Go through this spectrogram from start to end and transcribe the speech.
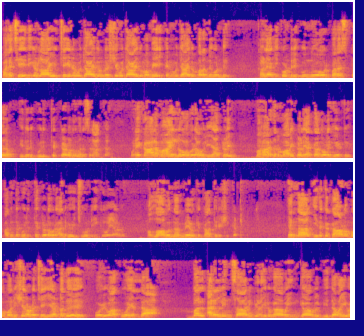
പല ചേരികളായി ചൈന മുജാഹിദും റഷ്യ മുജാഹിദും അമേരിക്കൻ മുജാഹിദും പറഞ്ഞുകൊണ്ട് കളിയാക്കിക്കൊണ്ടിരിക്കുന്നു. അവർ പരസ്പരം ഇതൊരു കുരുത്തക്കേടാണെന്ന് മനസ്സിലാക്കുക. കുറെ കാലമായല്ലോ അവർ ഔലിയാക്കളെയും മഹാരഥന്മാരെയും കളിയാക്കാൻ തുടങ്ങിയിട്ട് അതിന്റെ കുരുത്തക്കേട് അവർ അനുഭവിച്ചുകൊണ്ടിരിക്കുകയാണ്. അള്ളാഹു നമ്മയൊക്കെ കാത്തിരക്ഷിക്കട്ടെ എന്നാൽ ഇതൊക്കെ കാണുമ്പോൾ മനുഷ്യരവിടെ ചെയ്യേണ്ടത് ഒഴിവാക്കുകയല്ല. ബൽ അരൽ ഇൻസാനി ഇൻകാറുൽ ബിദായി വ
